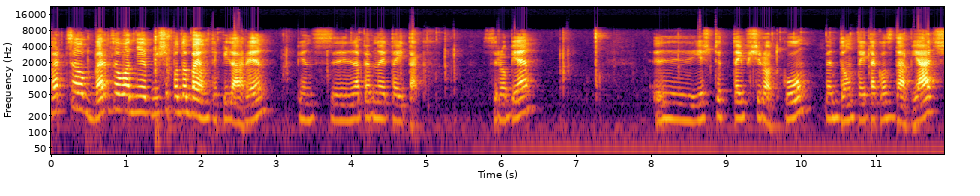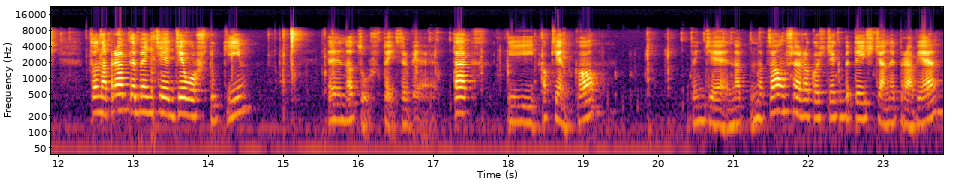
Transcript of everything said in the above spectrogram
bardzo, bardzo ładnie, mi się podobają te filary, więc y, na pewno je tutaj tak zrobię. Y, jeszcze tutaj w środku będą tutaj tak ozdabiać. To naprawdę będzie dzieło sztuki. Y, No cóż, tutaj zrobię tak i okienko. Będzie na, na całą szerokość jakby tej ściany prawie.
